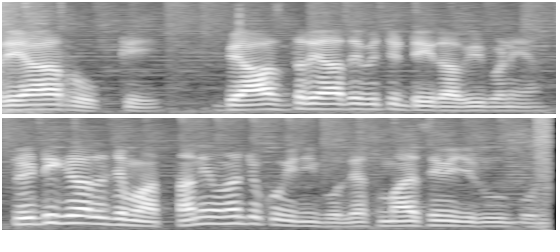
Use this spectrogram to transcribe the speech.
ਦਰਿਆ ਰੋਕੇ ਬਿਆਸ ਦਰਿਆ ਦੇ ਵਿੱਚ ਡੇਰਾ ਵੀ ਬਣਿਆ। ਪੋਲੀਟੀਕਲ ਜਮਾਤਾਂ ਨੇ ਉਹਨਾਂ 'ਚ ਕੋਈ ਨਹੀਂ ਬੋਲਿਆ ਸਮਾਜ ਸੇਵੀ ਜ਼ਰੂਰ ਬੋਲੇ।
